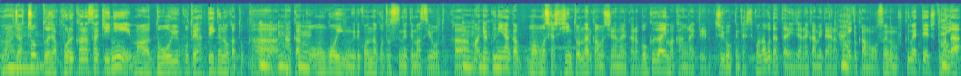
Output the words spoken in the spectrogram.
まあじゃあうん。ちょっとじゃあこれから先にまあどういうことやっていくのかとか、うんうんうんなんかこう ongoing でこんなこと進めてますよとか、うんうんまあ逆になんかもうもしかしてヒントになるかもしれないから僕が今考えている中国に対してこんなことやったらいいんじゃないかみたいなこととかも、そういうのも含めてちょっとまた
